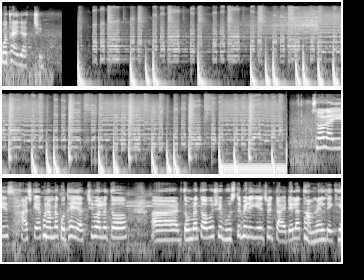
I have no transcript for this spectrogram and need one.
কোথায় যাচ্ছি? সো গাইস আজকে এখন আমরা কোথায় যাচ্ছি বলো তো? আর তোমরা তো অবশ্যই বুঝতে পেরে গিয়েছো টাইটেল আর থামনেল দেখে।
